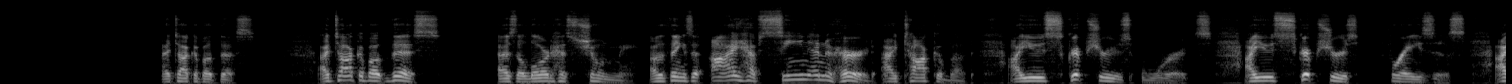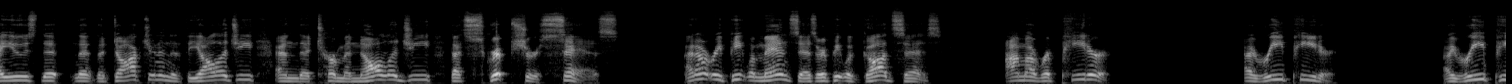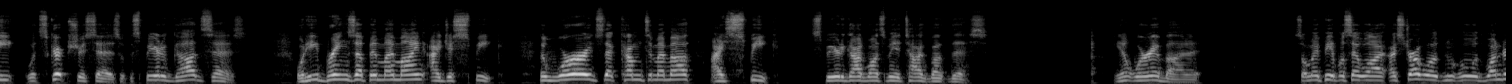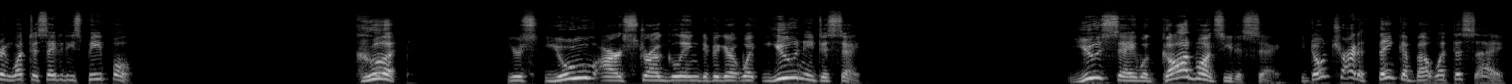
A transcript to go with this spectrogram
I talk about this. I talk about this as the Lord has shown me. Are the things that I have seen and heard, I talk about. I use scripture's words. I use scripture's phrases. I use the, the, the doctrine and the theology and the terminology that scripture says. I don't repeat what man says, I repeat what God says. I'm a repeater. A repeater. I repeat what scripture says, what the Spirit of God says. What he brings up in my mind, I just speak. The words that come to my mouth, I speak. Spirit of God wants me to talk about this. You don't worry about it. So many people say, well, I, I struggle with, with wondering what to say to these people. Good. You're, you are struggling to figure out what you need to say. You say what God wants you to say. You don't try to think about what to say.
